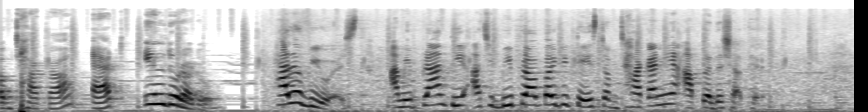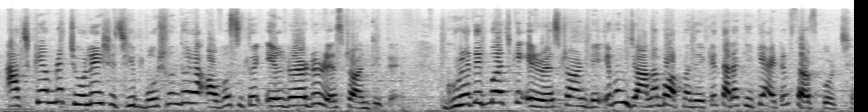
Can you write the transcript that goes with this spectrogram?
Of Dhaka at Eldorado hello viewers আমি প্রান্তি, আছি B property taste of Dhaka নিয়ে আপনাদের সাথে। আজকে আমরা চলে এসেছি বসুন্ধরা অবস্থিত এলডোরাডো রেস্টুরেন্টটিতে ঘুরে দেখব আজকে এই রেস্টুরেন্টে এবং জানাব আপনাদেরকে তারা কী কী আইটেম সার্ভ করছে।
